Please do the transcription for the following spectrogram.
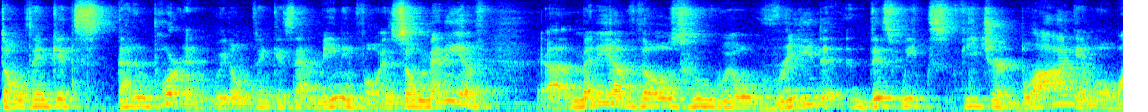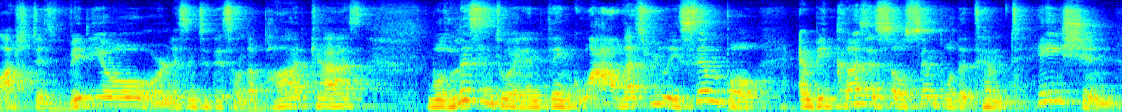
don't think it's that important. We don't think it's that meaningful. And so many of uh, many of those who will read this week's featured blog and will watch this video or listen to this on the podcast will listen to it and think, wow, that's really simple. And because it's so simple, the temptation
